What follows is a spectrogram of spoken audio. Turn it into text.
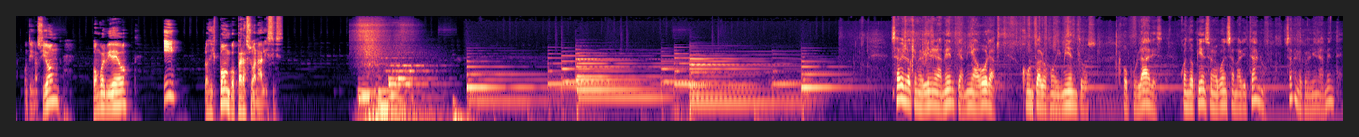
A continuación, pongo el video y los dispongo para su análisis. ¿Saben lo que me viene a la mente a mí ahora, junto a los movimientos populares, cuando pienso en el buen samaritano? ¿Saben lo que me viene a la mente?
